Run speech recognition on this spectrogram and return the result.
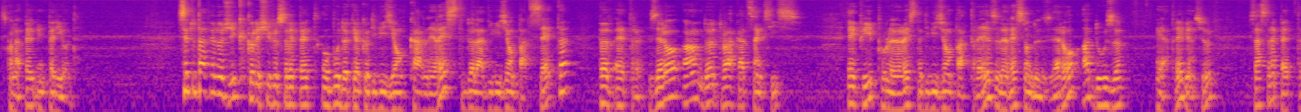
ce qu'on appelle une période. C'est tout à fait logique que les chiffres se répètent au bout de quelques divisions, car les restes de la division par 7 peuvent être 0, 1, 2, 3, 4, 5, 6. Et puis, pour le reste de division par 13, les restes sont de 0 à 12. Et après, bien sûr, ça se répète.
